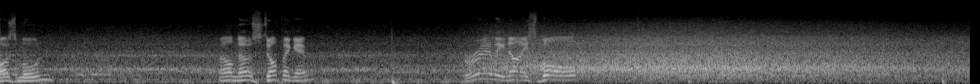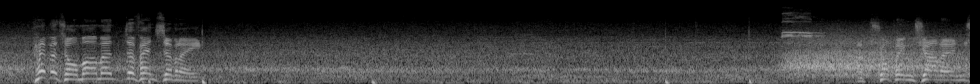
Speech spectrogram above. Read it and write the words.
Azmoun. Well, no stopping him. Really nice ball. Pivotal moment defensively. A chopping challenge,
